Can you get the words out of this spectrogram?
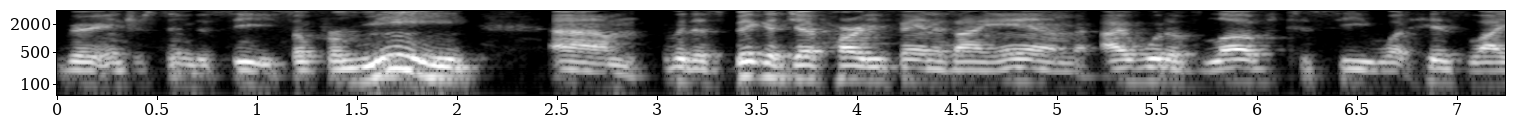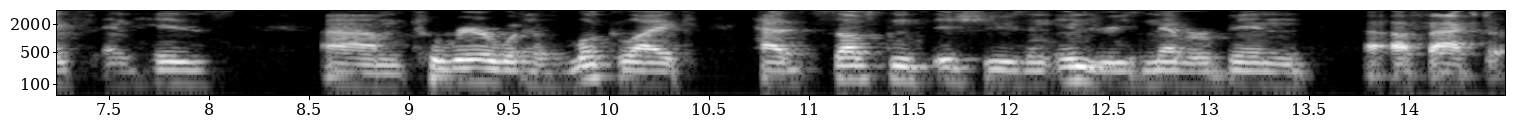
very interesting to see. So for me, um, with as big a Jeff Hardy fan as I am, I would have loved to see what his life and his um, career would have looked like had substance issues and injuries never been a factor.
